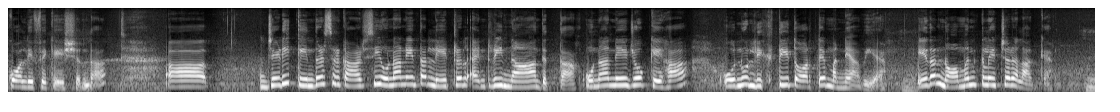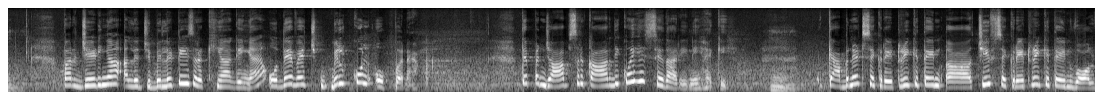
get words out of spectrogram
ਕੁਆਲੀਫਿਕੇਸ਼ਨ ਦਾ ਜਿਹੜੀ ਕੇਂਦਰ ਸਰਕਾਰ ਸੀ, ਉਹਨਾਂ ਨੇ ਤਾਂ ਲੇਟਰਲ ਐਂਟਰੀ ਨਾ ਦਿੱਤਾ। ਉਹਨਾਂ ਨੇ ਜੋ ਕਿਹਾ, ਉਹਨੂੰ ਲਿਖਤੀ ਤੌਰ ਤੇ ਮੰਨਿਆ ਵੀ ਹੈ। ਇਹਦਾ ਨੋਮਨਕਲੇਚਰ ਅਲੱਗ ਹੈ। ਪਰ ਜਿਹੜੀਆਂ ਐਲੀਜੀਬਿਲਿਟੀਆਂ ਰੱਖੀਆਂ ਗਈਆਂ, ਉਹਦੇ ਵਿੱਚ ਬਿਲਕੁਲ ਓਪਨ ਹੈ। ਤੇ ਪੰਜਾਬ ਸਰਕਾਰ ਦੀ ਕੋਈ ਹਿੱਸੇਦਾਰੀ ਨਹੀਂ ਹੈਗੀ। ਕੈਬਨਿਟ ਸੈਕਟਰੀ ਕਿਤੇ ਚੀਫ ਸੈਕਟਰੀ ਕਿਤੇ ਇਨਵੋਲਵ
